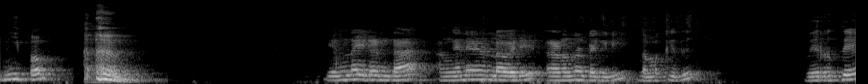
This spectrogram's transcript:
ഇനിയിപ്പം എണ്ണ ഇടണ്ട അങ്ങനെയുള്ളവർ ആണെന്നുണ്ടെങ്കിൽ നമുക്കിത് വെറുതെ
